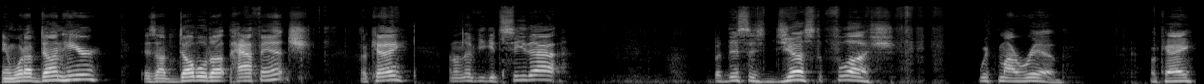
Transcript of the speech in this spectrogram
And what I've done here is I've doubled up half inch. Okay. I don't know if you could see that, but this is just flush with my rib. Okay,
